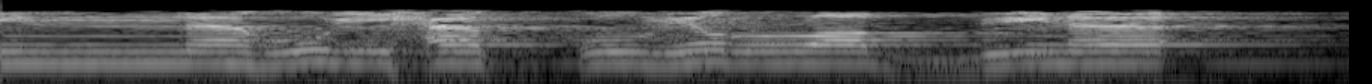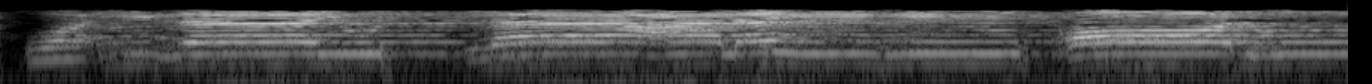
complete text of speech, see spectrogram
إنه الحق من ربنا وإذا يتلى عليهم قالوا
